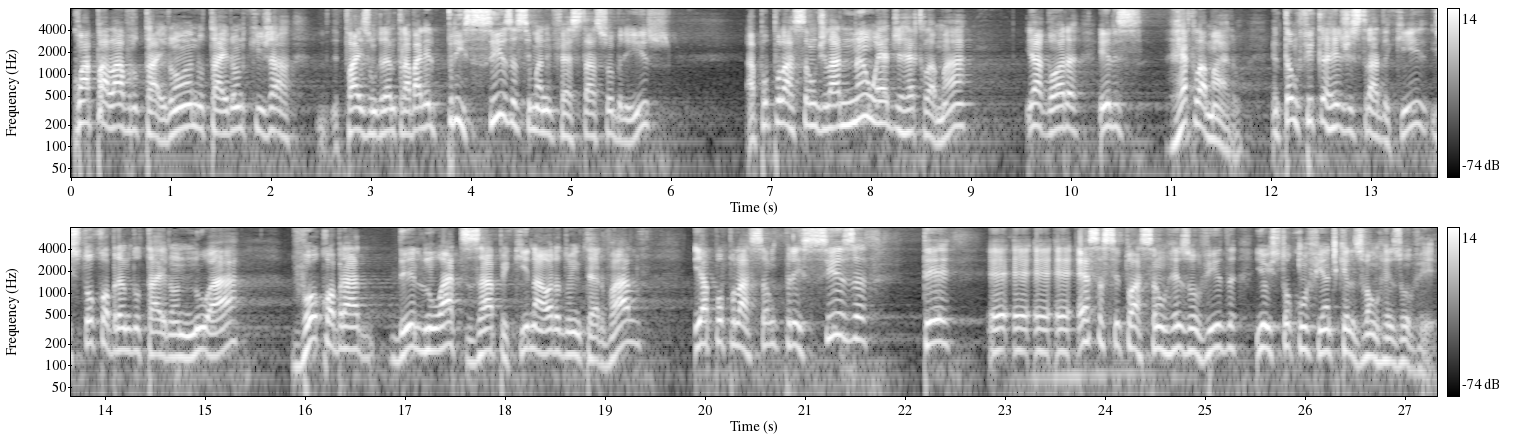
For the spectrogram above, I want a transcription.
Com a palavra o Tairone, o Tairone que já faz um grande trabalho, ele precisa se manifestar sobre isso. A população de lá não é de reclamar e agora eles reclamaram. Então fica registrado aqui, estou cobrando do Tairone no ar, vou cobrar dele no WhatsApp aqui na hora do intervalo e a população precisa ter é, é, é, é, essa situação resolvida e eu estou confiante que eles vão resolver.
